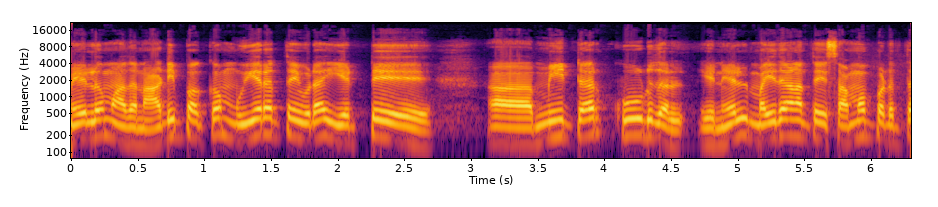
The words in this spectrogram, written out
மேலும் அதன் அடிப்பக்கம் உயரத்தை விட எட்டு மீட்டர் கூடுதல். எனில் மைதானத்தை சமப்படுத்த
